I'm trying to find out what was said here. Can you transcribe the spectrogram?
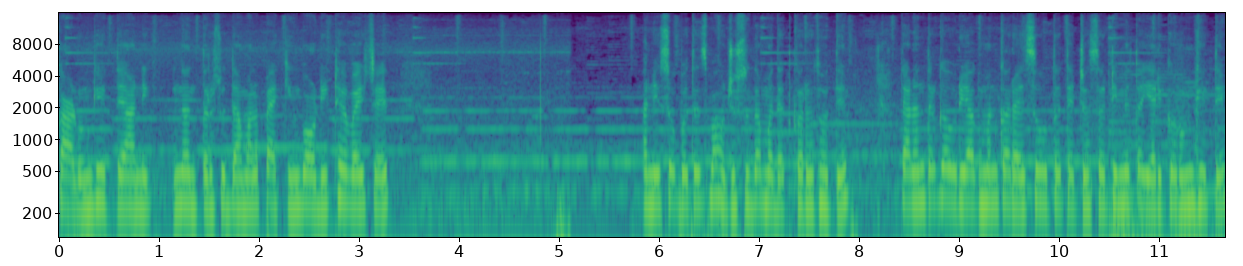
काढून घेते आणि नंतरसुद्धा आम्हाला पॅकिंग बॉडी ठेवायच्या आहेत. आणि सोबतच भाऊजीसुद्धा मदत करत होते. त्यानंतर गौरी आगमन करायचं होतं त्याच्यासाठी मी तयारी करून घेते.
